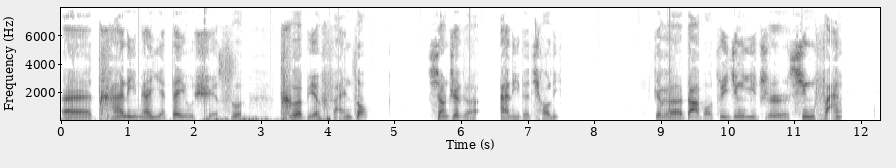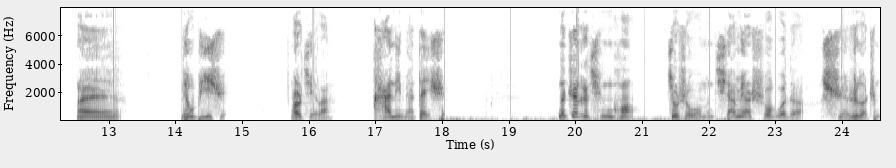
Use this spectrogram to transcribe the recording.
呃，痰里面也带有血丝，特别烦躁。像这个案例的调理，这个大宝最近一直心烦。嗯，流鼻血，而且呢，痰里面带血。那这个情况就是我们前面说过的血热症。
